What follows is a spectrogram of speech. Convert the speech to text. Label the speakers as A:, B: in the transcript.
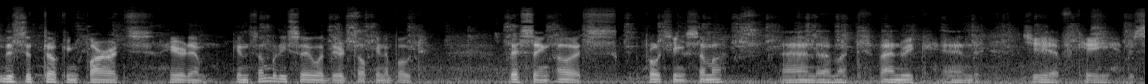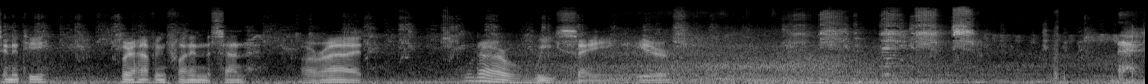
A: This is talking parrots. Hear them. Can somebody say what they're talking about? They're saying, oh, it's approaching summer and uh, I'm at Van Wyck and JFK vicinity. We're having fun in the sun. Alright. What are we saying here?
